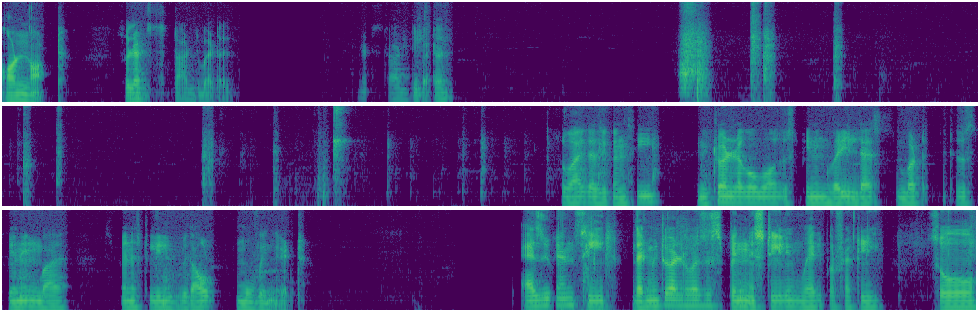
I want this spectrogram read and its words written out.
or not. So let's start the battle. Let's start the battle. So guys as you can see Meteo L-Drago was spinning very less but it is spinning by spin steel without moving it as you can see that meteor was spin stealing very perfectly. So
